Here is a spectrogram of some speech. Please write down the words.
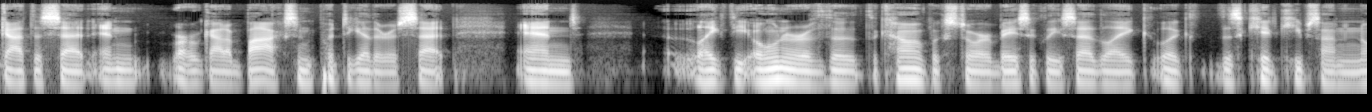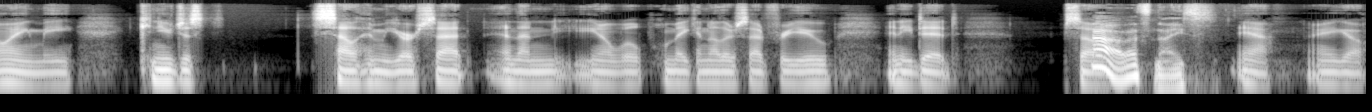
got the set and or got a box and put together a set. And like the owner of the the comic book store basically said, like, look, this kid keeps on annoying me. Can you just sell him your set and then you know we'll we'll make another set for you and he did so Oh, that's nice. yeah there you go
